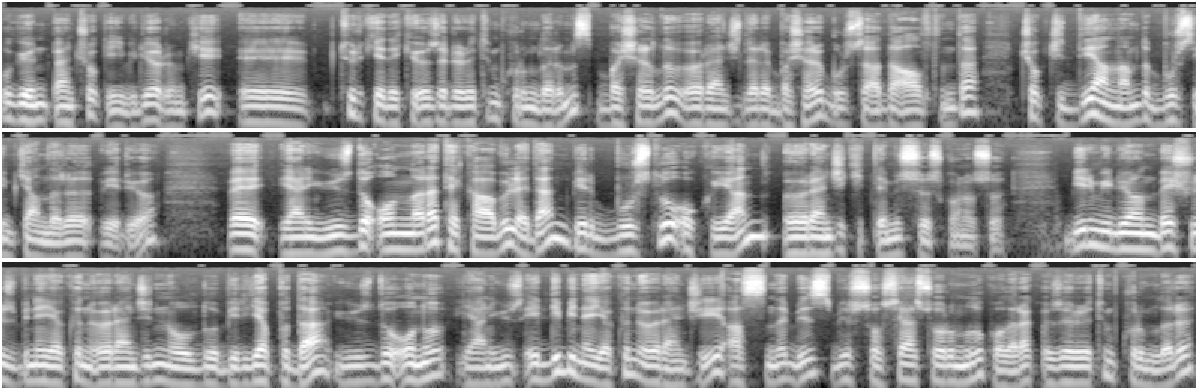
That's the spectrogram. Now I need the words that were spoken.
Bugün ben çok iyi biliyorum ki e, Türkiye'deki özel öğretim kurumlarımız başarılı öğrencilere başarı bursu adı altında çok ciddi anlamda burs imkanları veriyor. Ve yani yüzde onlara tekabül eden bir burslu okuyan öğrenci kitlemiz söz konusu. 1 milyon 500 bine yakın öğrencinin olduğu bir yapıda yüzde onu yani 150 bine yakın öğrenciyi aslında biz bir sosyal sorumluluk olarak özel öğretim kurumları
